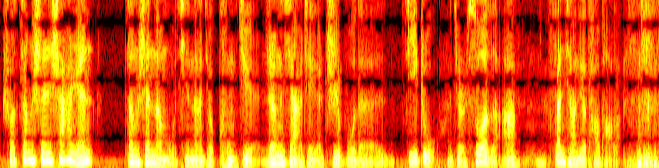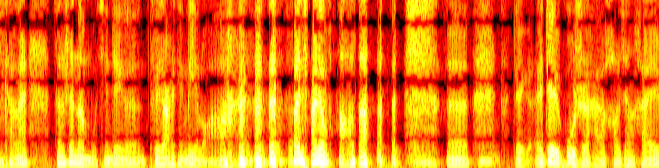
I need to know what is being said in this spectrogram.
说曾参杀人。曾参的母亲呢，就恐惧，扔下这个织布的机杼，就是梭子啊，翻墙就逃跑了。看来曾参的母亲这个腿脚还挺利落啊，翻墙就跑了。呃，这个哎，这个故事还好像还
